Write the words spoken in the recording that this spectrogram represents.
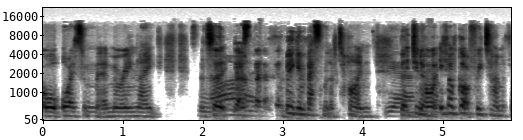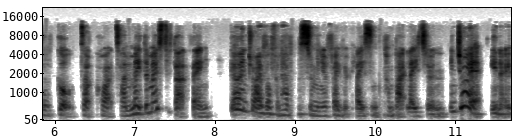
or, or I swim at a marine lake nice. so that's, that's, a big investment of time yeah. but you know if I've got free time if I've got quiet time make the most of that thing go and drive off and have a swim in your favorite place and come back later and enjoy it you know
